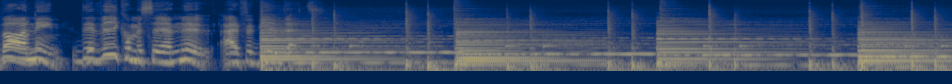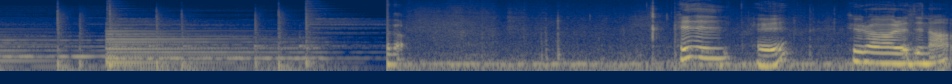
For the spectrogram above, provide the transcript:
Varning! Det vi kommer säga nu är förbjudet. Hej hej! Hej. Hur har dina,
